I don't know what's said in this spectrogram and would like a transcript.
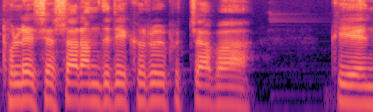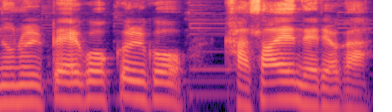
블레셋 사람들이 그를 붙잡아 그의 눈을 빼고 끌고 가사에 내려가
